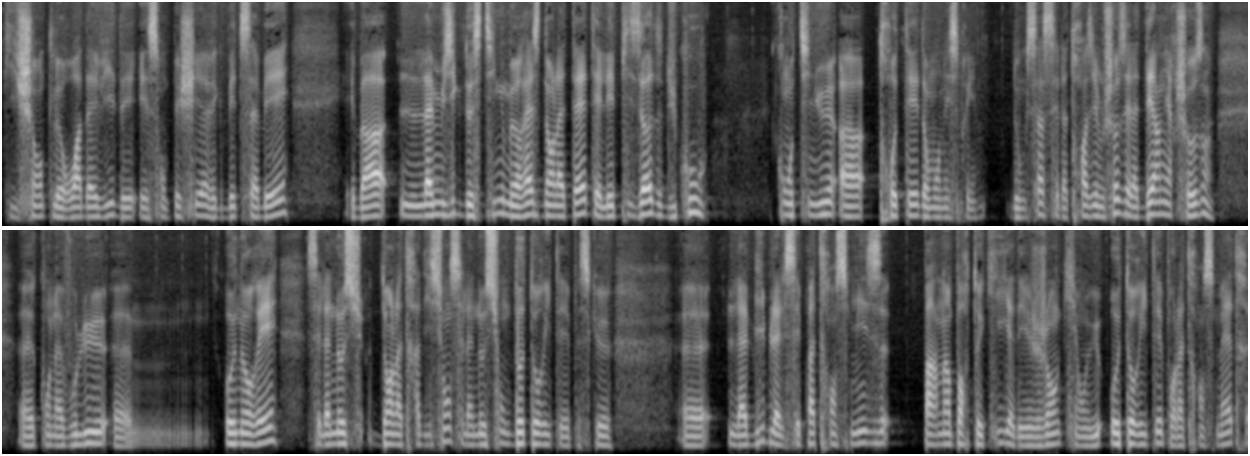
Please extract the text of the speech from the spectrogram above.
qui chante le roi David et, son péché avec Bethsabée, et bah, la musique de Sting me reste dans la tête et l'épisode, du coup, continue à trotter dans mon esprit. Donc ça, c'est la troisième chose. Et la dernière chose euh, qu'on a voulu euh, honorer, c'est la notion, dans la tradition, c'est la notion d'autorité. Parce que la Bible, elle ne s'est pas transmise par n'importe qui. Il y a des gens qui ont eu autorité pour la transmettre.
